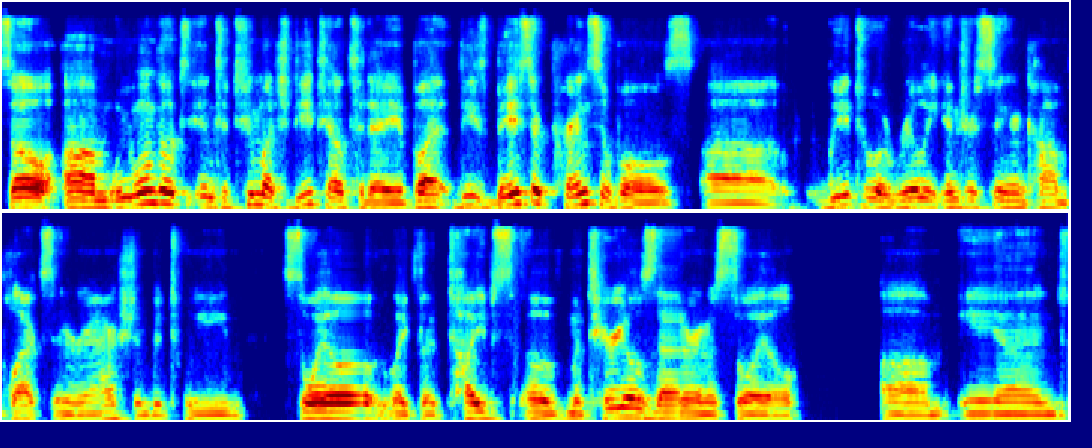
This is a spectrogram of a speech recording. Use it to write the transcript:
So um, we won't go into too much detail today, but these basic principles uh, lead to a really interesting and complex interaction between soil, like the types of materials that are in a soil um, and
